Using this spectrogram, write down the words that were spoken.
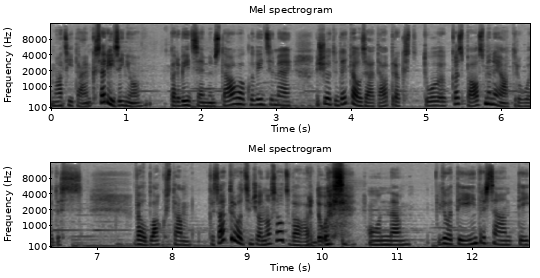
mācītājiem, kas arī ziņo par vidzemi un stāvokli vidzemē, viņš ļoti detalizēti apraksta to, kas Pālsmanē atrodas vēl blakus tam, kas atrodas, viņš jau nosauc vārdos. Un um, ļoti interesanti.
